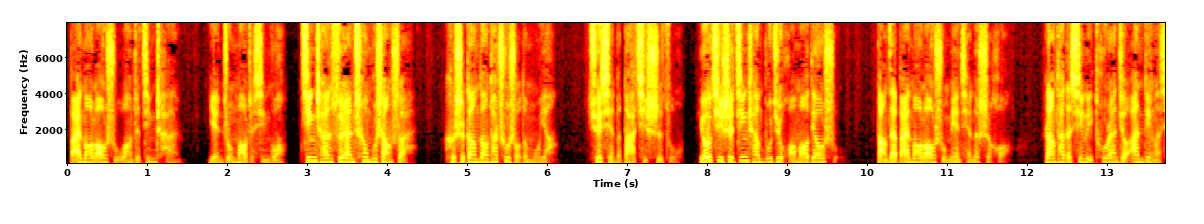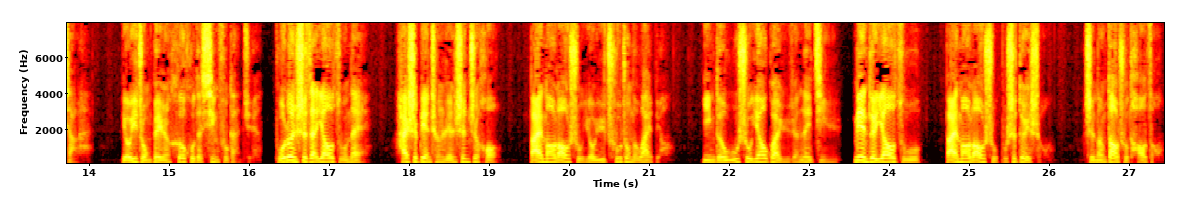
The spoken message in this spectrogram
白毛老鼠望着金蝉，眼中冒着星光。金蝉虽然称不上帅，可是刚刚他出手的模样却显得霸气十足。尤其是金蝉不惧黄毛雕鼠，挡在白毛老鼠面前的时候，让他的心里突然就安定了下来，有一种被人呵护的幸福感觉。不论是在妖族内，还是变成人身之后，白毛老鼠由于出众的外表。引得无数妖怪与人类觊觎。面对妖族，白毛老鼠不是对手，只能到处逃走；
